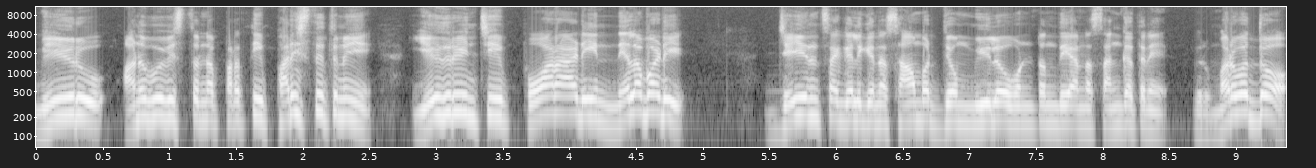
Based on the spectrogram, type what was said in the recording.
మీరు అనుభవిస్తున్న ప్రతి పరిస్థితిని ఎదిరించి పోరాడి నిలబడి జయించగలిగిన సామర్థ్యం మీలో ఉంటుంది అన్న సంగతిని మీరు మరవద్దు?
